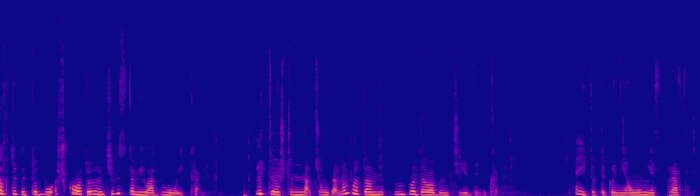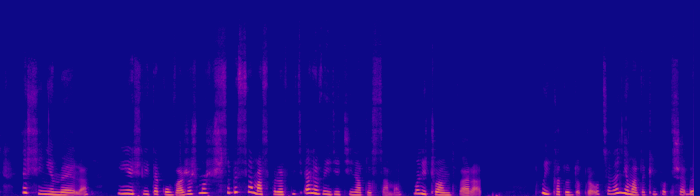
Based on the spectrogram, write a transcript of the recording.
No, gdyby to była szkoła, to bym ci wystawiła dwójkę. I to jeszcze naciągano, bo, tam, bo dałabym ci jedynkę. Pani to tego nie umie sprawdzić. Ja się nie mylę. Jeśli tak uważasz, możesz sobie sama sprawdzić, ale wyjdzie ci na to samo, bo liczyłam dwa razy. Dwójka to dobra ocena, nie ma takiej potrzeby.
